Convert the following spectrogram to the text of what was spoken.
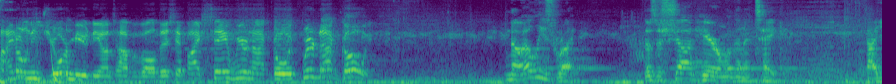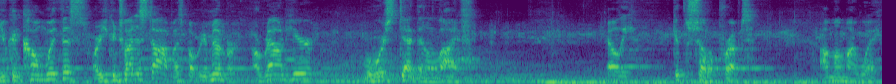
I don't need your mutiny on top of all this. If I say we're not going, we're not going. No, Ellie's right. There's a shot here and we're gonna take it. Now, you can come with us or you can try to stop us, but remember, around here, we're worse dead than alive. Ellie, get the shuttle prepped. I'm on my way.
